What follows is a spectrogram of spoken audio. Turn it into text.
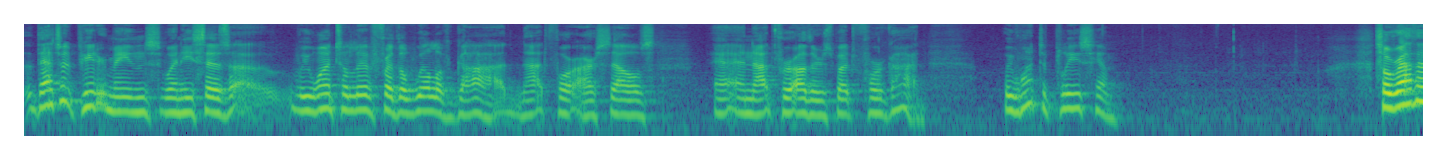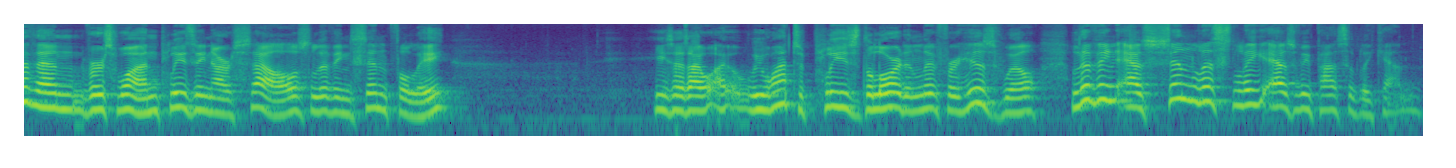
That's what Peter means when he says uh, we want to live for the will of God, not for ourselves and not for others, but for God. We want to please Him. So rather than verse 1, pleasing ourselves, living sinfully, he says, I, I, We want to please the Lord and live for His will, living as sinlessly as we possibly can.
